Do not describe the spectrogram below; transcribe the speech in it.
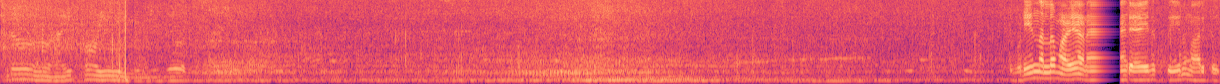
എന്തോ ആയിപ്പോയി എന്തോ. ഇവിടെയും നല്ല മഴയാണ്. സ്ക്രീന് മാറിപ്പോയി.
